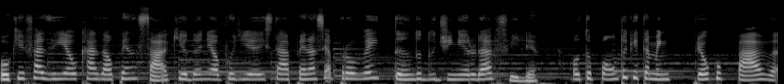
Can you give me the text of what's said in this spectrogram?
O que fazia o casal pensar que o Daniel podia estar apenas se aproveitando do dinheiro da filha. Outro ponto que também preocupava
